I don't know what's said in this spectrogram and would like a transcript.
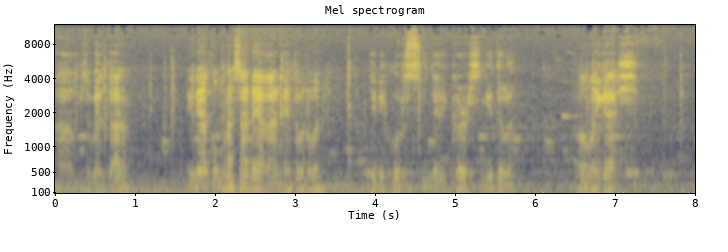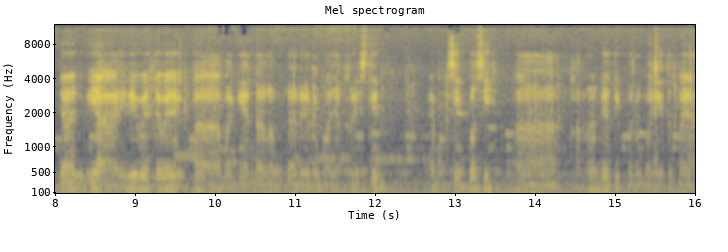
um, sebentar, ini aku merasa ada yang aneh teman-teman, jadi kurs, jadi curse gitu loh. Oh my gosh dan ya ini btw uh, bagian dalam dari rumahnya Christine. Emang simple sih uh, karena dia tipe rumahnya itu kayak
